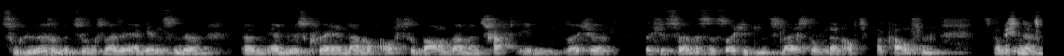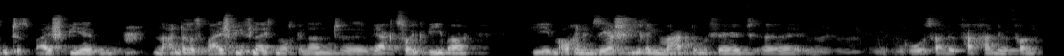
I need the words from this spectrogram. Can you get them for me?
zu lösen, beziehungsweise ergänzende ähm, Erlösquellen dann auch aufzubauen, weil man es schafft, eben solche, solche Services, solche Dienstleistungen dann auch zu verkaufen. Das ist, glaube ich, ein ganz gutes Beispiel. Ein anderes Beispiel vielleicht noch genannt, äh, Werkzeug Weber, die eben auch in einem sehr schwierigen Marktumfeld äh, im, im Großhandel, Fachhandel von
